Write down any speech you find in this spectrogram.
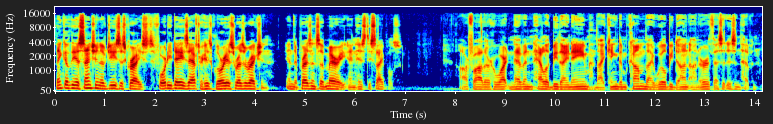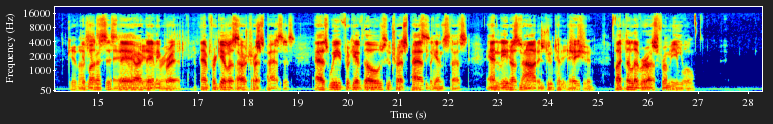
Think of the ascension of Jesus Christ, forty days after his glorious resurrection, in the presence of Mary and his disciples. Our Father, who art in heaven, hallowed be thy name. Thy kingdom come, thy will be done on earth as it is in heaven. Give us, Give us this day our daily bread, and forgive us our trespasses, as we forgive those who trespass against us. And lead us not into temptation, but deliver us from evil.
